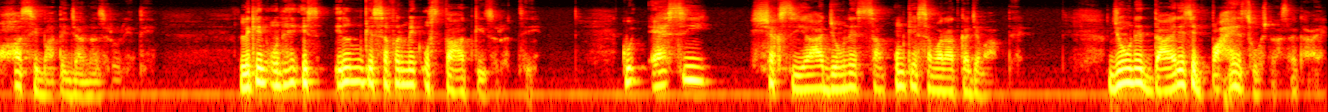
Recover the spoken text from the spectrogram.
बहुत सी बातें जानना ज़रूरी थी, लेकिन उन्हें इस इल्म के सफ़र में एक उस्ताद की ज़रूरत थी। कोई ऐसी शख्सियात जो उन्हें सब, उनके सवाल का जवाब दे, जो उन्हें दायरे से बाहर सोचना सिखाए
